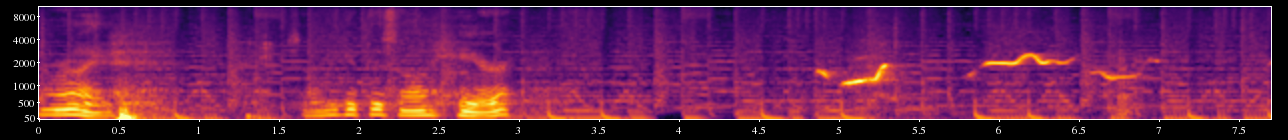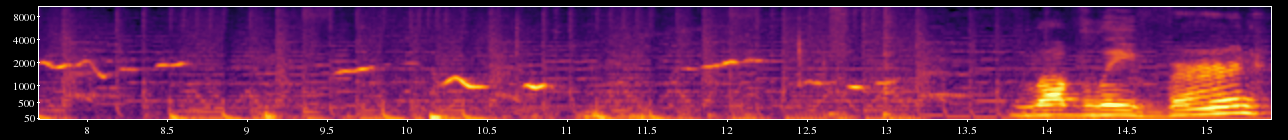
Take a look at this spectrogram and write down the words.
All right. So let me get this on here. Lovely Vern.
